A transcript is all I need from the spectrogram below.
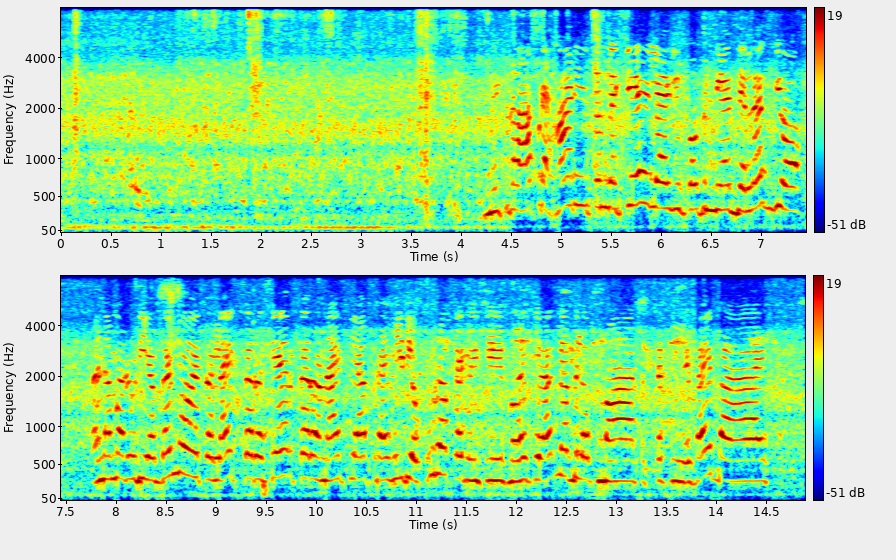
મિત્રો, આપણે હાડી તમને કેવી લાગી? કોકની આજે લગ્યો અને અમારો વીડિયો ગમ્યો હોય તો લાઈક કરો શેર કરો. અને આપણે વીડિયો પૂરો કરવી છે. મળશે આગલા બ્લોકમાં તો બાય બાય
